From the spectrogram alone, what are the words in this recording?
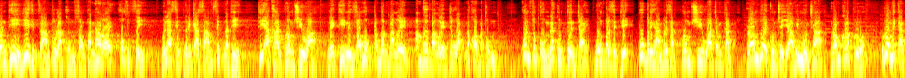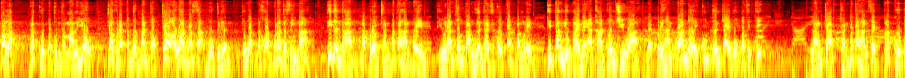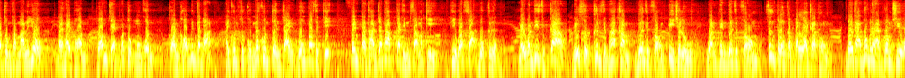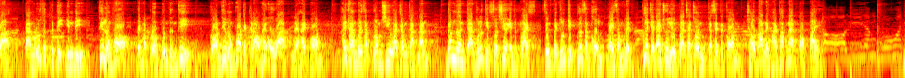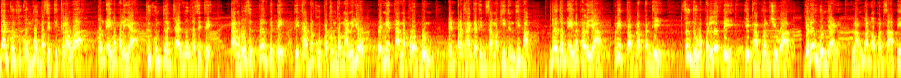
วันที่ 23 ตุลาคม 2564 เวลา 10นาฬิกา30 นาทีที่อาคารพรมชีวา เลขที่ 126 ตำบลบางเลน อำเภอบางเลน จังหวัดนครปฐม คุณสุขุมและคุณเตือนใจ วงประสิทธิ ผู้บริหารบริษัทพรมชีวาจำกัด พร้อมด้วยคุณชยาวิมูลชาติ พร้อมครอบครัว ร่วมให้การต้อนรับ พระครูปทุมธรรมานุโยก เจ้าคณะตำบลบ้านเกาะ เจ้าอาวาสวัดสะบัวเกลื่อน จังหวัดนครราชสีมา ที่เดินทางมาโปรดฉันพัตหารเพลนที่ร้านส้มตำเฮือนไทยสกลแอดบางเลนที่ตั้งอยู่ภายในอาคารพรมชีวา และบริหารร้านโดยคุณเตือนใจวงประสิทธิ หลังจากฉันพัฒหารเสร็จ พระครูปทุมธรรมานุโยกได้ให้พร พร้อมแจกวัตถุมงคล ก่อนขอบิณฑบาตให้คุณสุขุมและคุณเตือนใจวงประสิทธิ เป็นประธานเจ้าภาพกฐินสามัคคีที่วัดสระบัวเกลื่อนในวันที่ 19 หรือศุกขึ้น 15 ค่ำเดือน 12 ปีฉลู วันเพ็ญเดือน 12 ซึ่งตรงกับวันลอยกระทง โดยทางผู้บริหารพรมชีวาต่างรู้สึกปิติยินดี ที่หลวงพ่อได้มาโปรดบุญถึงที่ ก่อนที่หลวงพ่อจะกล่าวให้โอวาทและให้พร ให้ทางบริษัทพรมชีวาจำกัดนั้นดำเนินการธุรกิจโซเชียลเอ็นเตอร์ไพรส์ซึ่งเป็นธุรกิจเพื่อสังคมได้สำเร็จ เพื่อจะได้ช่วยเหลือประชาชนเกษตรกร ชาวบ้านในภายภาคหน้าต่อไป ด้านคุณสุขุมวงประสิทธิกล่าวว่า ตนเองและภรรยา คือคุณเตือนใจวงประสิทธิ ต่างรู้สึกปลื้มปิติ ที่ทางพระครูปทุมธรรมานุโยกได้เมตตามาโปรดบุญ เป็นประธานกรถินสามัคคีถึงที่พัก โดยตนเองและภรรยารีบตอบรับทันที ซึ่งถือว่าเป็นเลิกดีที่ทางพรมชีวา จะเริ่มบุญใหญ่หลังวันออกพรรษาปี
